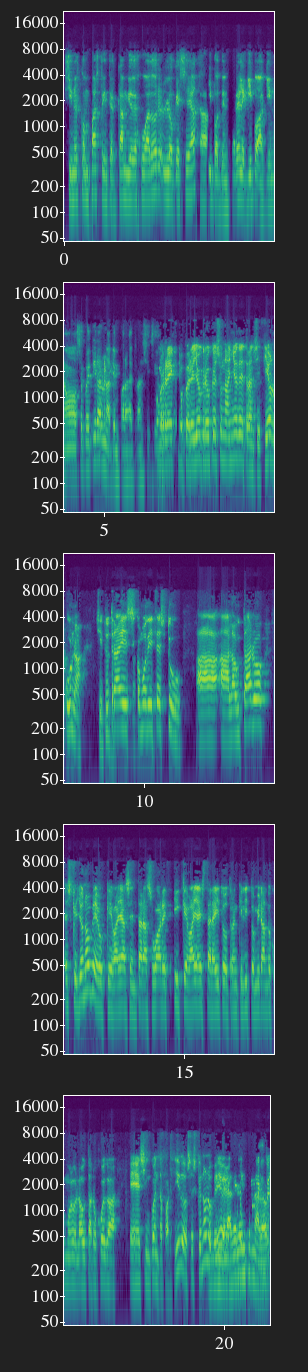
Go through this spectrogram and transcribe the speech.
si no es con pasta, intercambio de jugadores, lo que sea, y potenciar el equipo. Aquí no se puede tirar una temporada de transición. Correcto, pero yo creo que es un año de transición. Una, si tú traes, como dices tú, a, Lautaro, es que yo no veo que vaya a sentar a Suárez y que vaya a estar ahí todo tranquilito mirando cómo Lautaro juega 50 eh, partidos. Es que no lo dependerá veo. Del entrenador,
